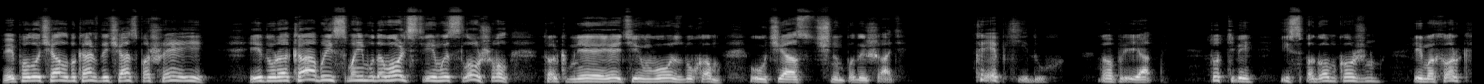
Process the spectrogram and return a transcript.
и получал бы каждый час по шее, и дурака бы с моим удовольствием выслушивал, только мне этим воздухом участочным подышать. Крепкий дух, но приятный. Тот тебе и спагом кожаным, и махоркой,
